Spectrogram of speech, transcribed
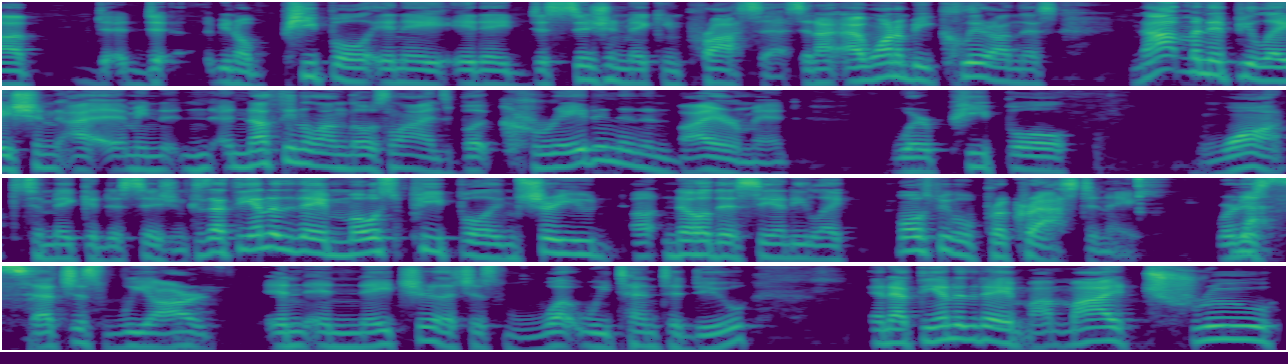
uh, d- d- you know people in a in a decision making process and i, I want to be clear on this not manipulation. I, I mean, n- nothing along those lines, but creating an environment where people want to make a decision. Because at the end of the day, most people, I'm sure you uh, know this, Sandee, like most people procrastinate. We're just, that's just, we are in, in nature. That's just what we tend to do. And at the end of the day, my, my true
